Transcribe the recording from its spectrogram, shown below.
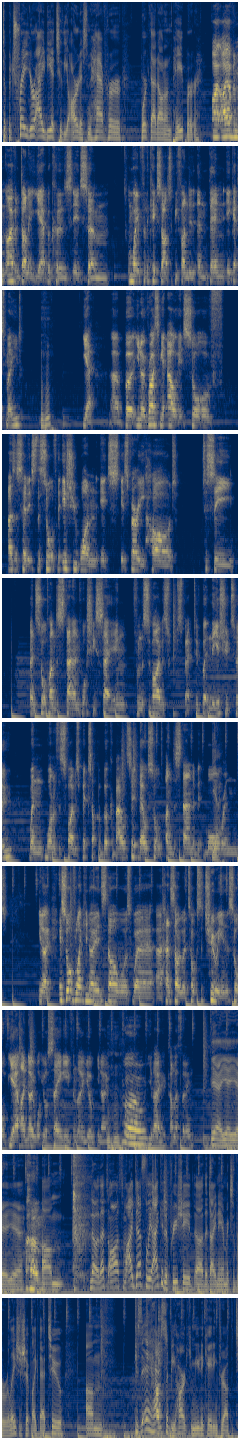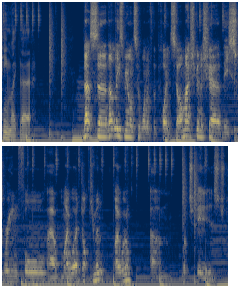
to portray your idea to the artist and have her work that out on paper I, I haven't I haven't done it yet because it's um I'm waiting for the Kickstarter to be funded and then it gets made. Mhm. Yeah, uh, but you know, writing it out, it's sort of as I said, it's the sort of the issue one. It's it's very hard to see and sort of understand what she's saying from the survivor's perspective. But in the issue two, when one of the survivors picks up a book about it, they'll sort of understand a bit more and you know, it's sort of like you know in Star Wars where uh, Han Solo talks to Chewie, and it's sort of yeah, I know what you're saying, even though you're you know, Mhm. oh, you know, kind of thing. yeah yeah yeah yeah Um, um no that's awesome i definitely i can appreciate uh, the dynamics of a relationship like that too um because it has to be hard communicating throughout the team like that that's uh, that leads me on to one of the points. So I'm actually going to share the screen for uh, my Word document. I will, um, which is.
